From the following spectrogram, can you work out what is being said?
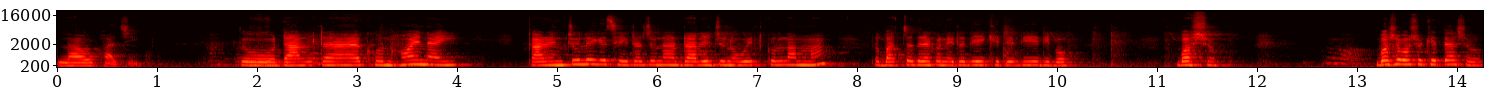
লাউ ভাজি। তো ডালটা এখন হয় নাই কারেন্ট চলে গেছে, এটার জন্য আর ডালের জন্য ওয়েট করলাম না। তো বাচ্চাদের এখন এটা দিয়ে খেতে দিয়ে দিব। বসো। বসো বসো, খেতে আসো।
